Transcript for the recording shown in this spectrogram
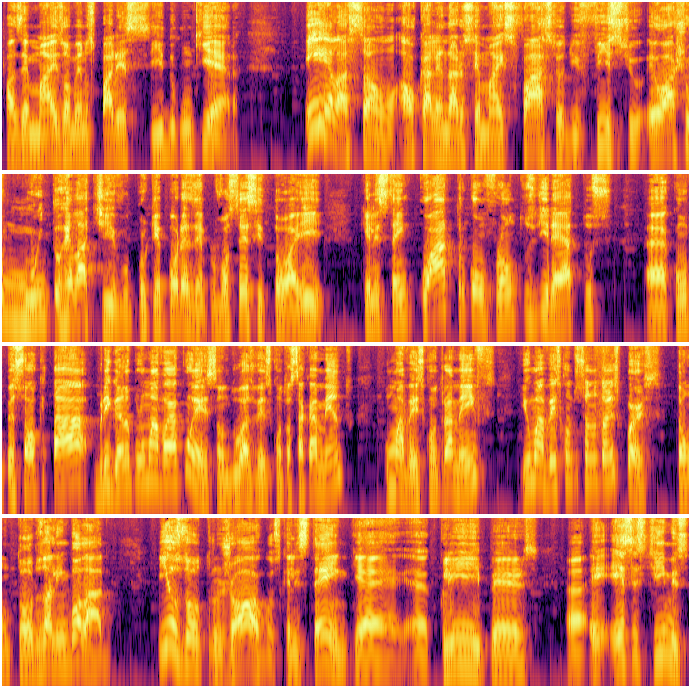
fazer mais ou menos parecido com o que era. Em relação ao calendário ser mais fácil ou difícil, eu acho muito relativo, porque, por exemplo, você citou aí que eles têm quatro confrontos diretos é, com o pessoal que está brigando por uma vaga com eles. São duas vezes contra o Sacramento, uma vez contra Memphis e uma vez contra o San Antonio Spurs. Estão todos ali embolados. E os outros jogos que eles têm, que é, é Clippers, uh, esses times,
